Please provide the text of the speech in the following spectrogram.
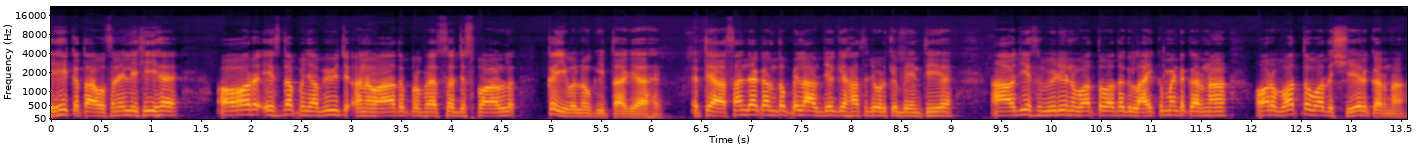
ਇਹ ਕਿਤਾਬ ਉਸਨੇ ਲਿਖੀ ਹੈ ਔਰ ਇਸ ਦਾ ਪੰਜਾਬੀ ਵਿੱਚ ਅਨੁਵਾਦ ਪ੍ਰੋਫੈਸਰ ਜਸਪਾਲ ਘਈ ਵੱਲੋਂ ਕੀਤਾ ਗਿਆ ਹੈ। ਇਤਿਹਾਸ ਸਾਂਝਾ ਕਰਨ ਤੋਂ ਪਹਿਲਾਂ ਆਪ ਜੀ ਅੱਗੇ ਹੱਥ ਜੋੜ ਕੇ ਬੇਨਤੀ ਹੈ, ਆਪ ਜੀ ਇਸ ਵੀਡੀਓ ਨੂੰ ਵੱਧ ਤੋਂ ਵੱਧ ਲਾਈਕ ਕਮੈਂਟ ਕਰਨਾ ਔਰ ਵੱਧ ਤੋਂ ਵੱਧ ਸ਼ੇਅਰ ਕਰਨਾ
